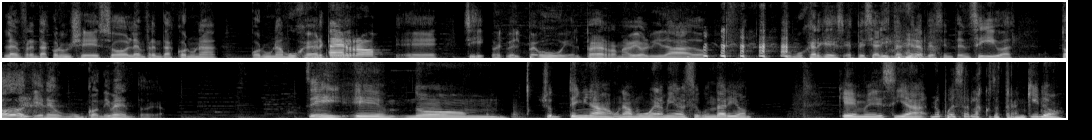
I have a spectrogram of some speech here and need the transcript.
la enfrentás con un yeso, la enfrentás con una, con una mujer Un que. perro. eh, sí, el, el pe- uy, el perro, me había olvidado. tu mujer que es especialista en terapias intensivas. Todo tiene un condimento, digamos. Sí, eh, no. Yo tenía una, una muy buena amiga en el secundario que me decía, ¿no puedes hacer las cosas tranquilo?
